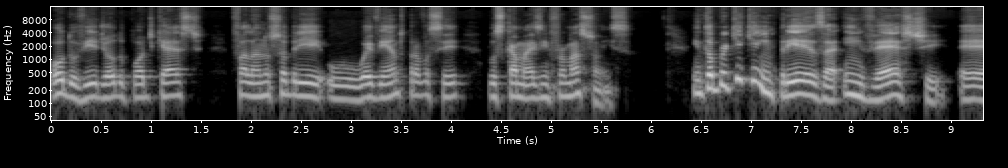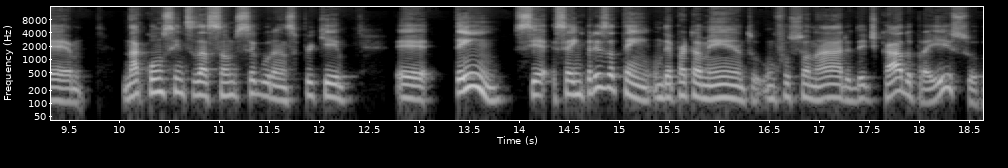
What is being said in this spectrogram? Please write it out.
ou do vídeo ou do podcast. falando sobre o evento para você buscar mais informações. Então, por que, que a empresa investe é, na conscientização de segurança? Porque é, tem, se, se a empresa tem um departamento, um funcionário dedicado para isso,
